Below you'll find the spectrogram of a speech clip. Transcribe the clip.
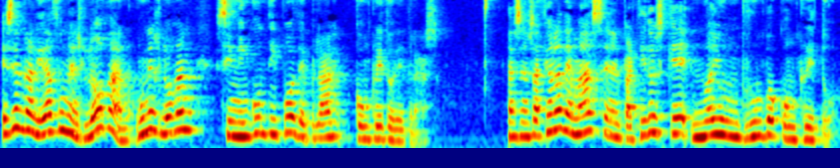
es en realidad un eslogan, un eslogan sin ningún tipo de plan concreto detrás. La sensación además en el partido es que no hay un rumbo concreto.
